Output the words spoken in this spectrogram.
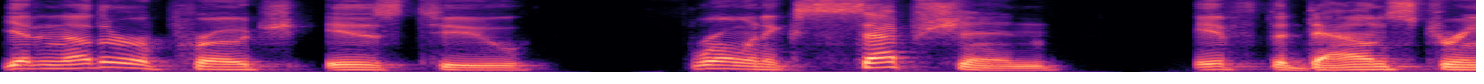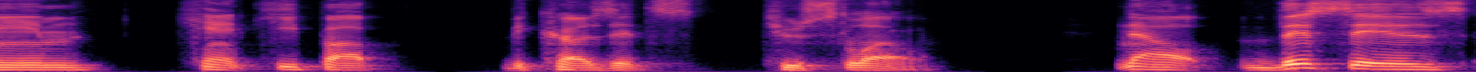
Yet another approach is to throw an exception if the downstream can't keep up because it's too slow. Now, this is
